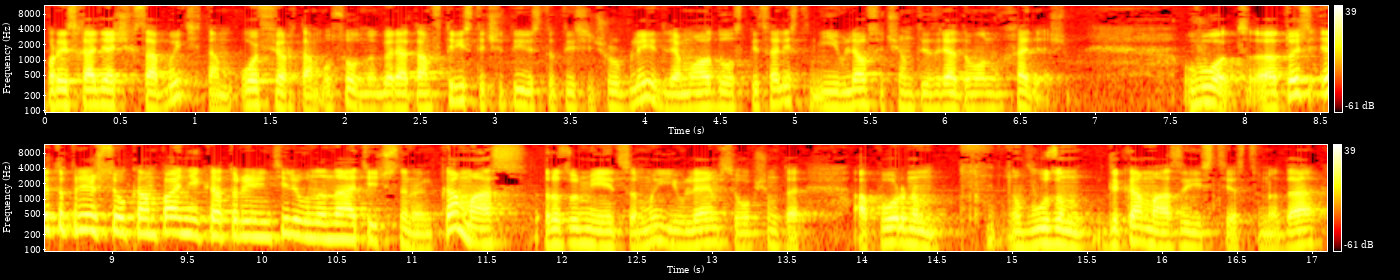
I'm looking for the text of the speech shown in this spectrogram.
происходящих событий, там, офер, там, условно говоря, там, в 300-400 тысяч рублей для молодого специалиста не являлся чем-то из ряда вон выходящим. Вот. То есть это прежде всего компании, которые ориентированы на отечественный рынок. КАМАЗ, разумеется, мы являемся, в общем-то, опорным вузом для КАМАЗа, естественно. Да.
